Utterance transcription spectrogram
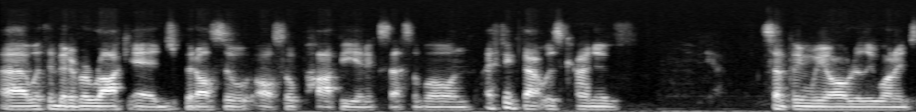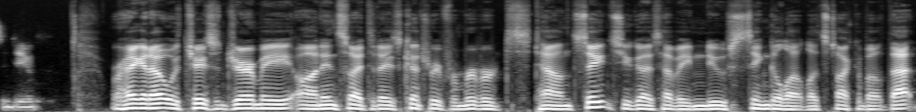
uh, with a bit of a rock edge, but also also poppy and accessible. And I think that was kind of something we all really wanted to do. We're hanging out with Chase and Jeremy on Inside Today's Country from Rivertown Saints. You guys have a new single out. Let's talk about that.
